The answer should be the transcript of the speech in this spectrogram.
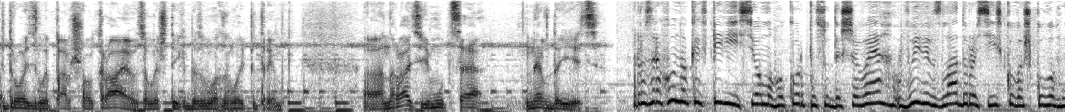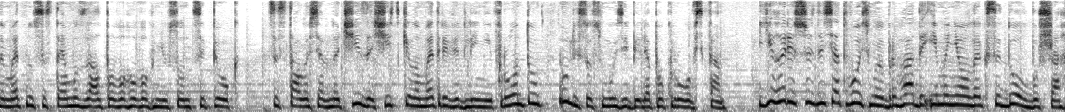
підрозділи першого краю, залишити їх без вогневої підтримки. Е, Наразі йому це не вдається. Розрахунок FPV 7-го корпусу ДШВ вивів з ладу російську важку вогнеметну систему залпового вогню «Сонцепьок». Це сталося вночі за 6 кілометрів від лінії фронту у лісосмузі біля Покровська. Єгорі з 68-ї бригади імені Олекси Довбуша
